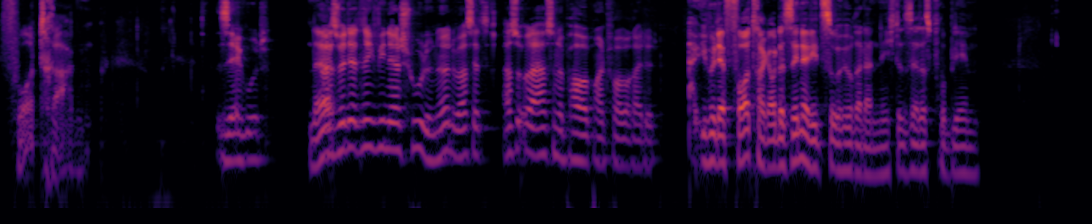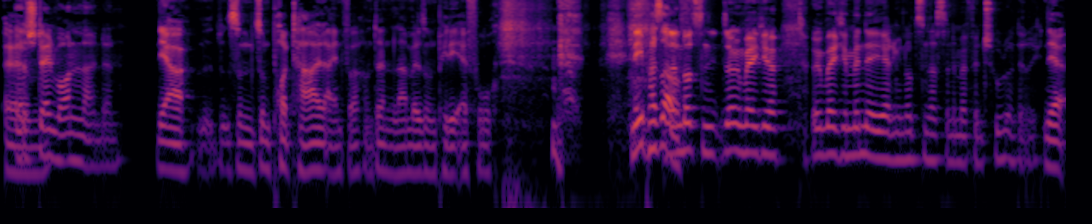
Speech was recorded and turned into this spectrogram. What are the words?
vortragen. Sehr gut. Ne? Aber es wird jetzt nicht wie in der Schule, ne? Du hast jetzt, hast du, oder hast du eine PowerPoint vorbereitet? Über der Vortrag, aber das sehen ja die Zuhörer dann nicht, das ist ja das Problem. Ähm, das stellen wir online dann. ja, so, so ein Portal einfach und dann laden wir so ein PDF hoch. Nee, pass Dann auf. nutzen irgendwelche, irgendwelche Minderjährigen nutzen das dann immer für den Schulunterricht. Ja.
